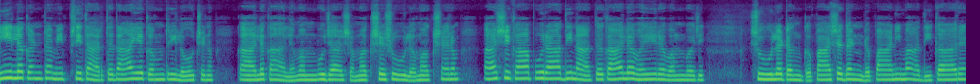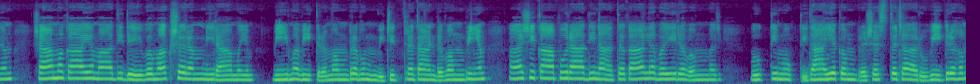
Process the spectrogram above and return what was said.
नीलकण्ठमीप्सितार्थदायकं त्रिलोचनं कालकालमम्बुजाशमक्षशूलमक्षरं काशिकापुरादिनाथकालभैरवं भजे शूलटङ्कपाशदण्डपाणिमादिकारणं श्यामकायमादिदेवमक्षरं निरामयं भीमविक्रमं प्रभुं विचित्रताण्डवं प्रियं काशिकापुरादिनाथकालभैरवं भजे मुक्तिमुक्तिदायकं प्रशस्तचारुविग्रहं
